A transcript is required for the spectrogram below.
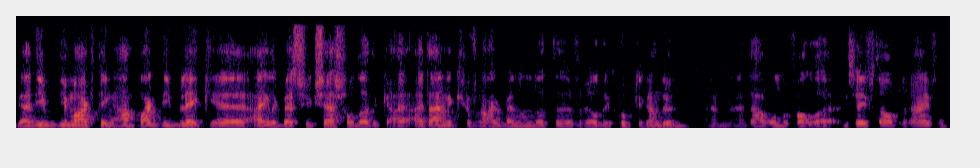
ja, die, die marketingaanpak die bleek eh, eigenlijk best succesvol. Dat ik uiteindelijk gevraagd ben om dat eh, voor heel de groep te gaan doen. En eh, daaronder vallen een zevental bedrijven.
